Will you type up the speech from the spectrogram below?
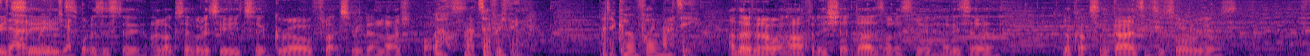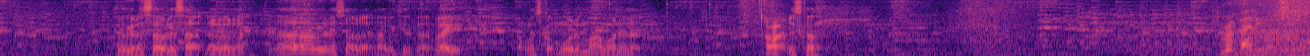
interest, I'd wager. seeds. What does this do? Unlocks the ability to grow fluxweed in large pots. Well, that's everything. Better go and find Natty. I don't even know what half of this shit does, honestly. I need to look up some guides and tutorials. We're gonna sell this hat though, innit? No, we're gonna sell that. No, we keep that. Wait, that one's got more than my one, innit? Alright, let's go. Revelio.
